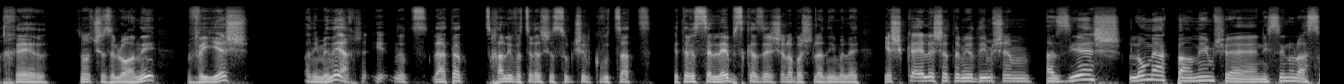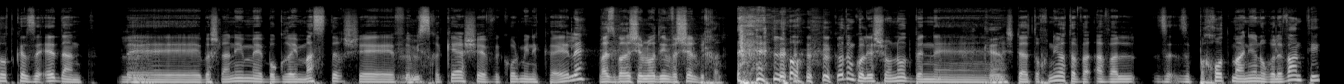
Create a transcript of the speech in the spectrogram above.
אחר, זאת אומרת שזה לא אני, ויש, אני מניח, לאט לאט צריכה להיווצר איזשהו סוג של קבוצת יותר סלבס כזה של הבשלנים האלה. יש כאלה שאתם יודעים שהם... אז יש לא מעט פעמים שניסינו לעשות כזה head hunt לבשלנים אה, בוגרי מאסטר שף Mm. ומשחקי השף וכל מיני כאלה. ואז ברור שהם לא יודעים לבשל בכלל. לא, קודם כל יש שונות בין אה, כן. שתי התוכניות, אבל, אבל זה, זה פחות מעניין או רלוונטי,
